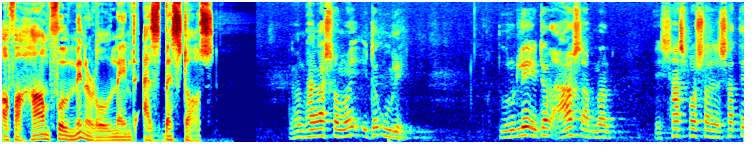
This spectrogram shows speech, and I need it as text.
of a harmful mineral named asbestos. এখন ভাঙার সময় এটা উড়ে উড়লে এটার আশ আপনার এই শ্বাস প্রশ্বাসের সাথে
